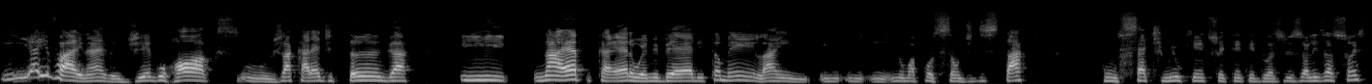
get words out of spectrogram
e aí vai, né? O Diego Rox, o Jacaré de Tanga, e na época era o MBL também, lá em, em, em numa posição de destaque com 7.582 visualizações,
